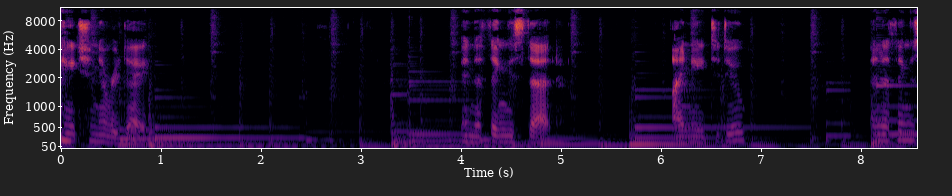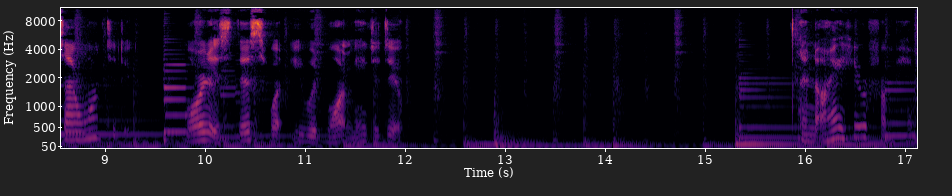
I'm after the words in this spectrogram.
each and every day And the things that I need to do and the things I want to do. Lord, is this what you would want me to do? And I hear from him.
